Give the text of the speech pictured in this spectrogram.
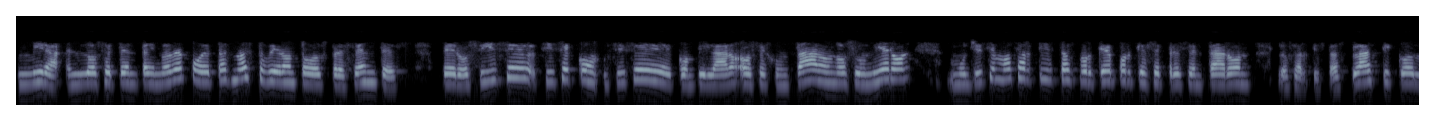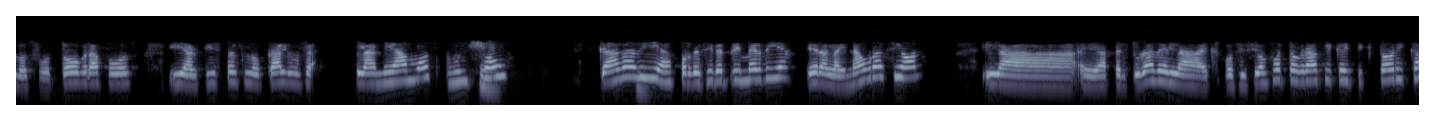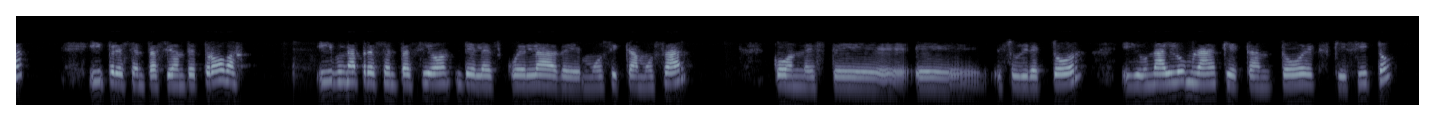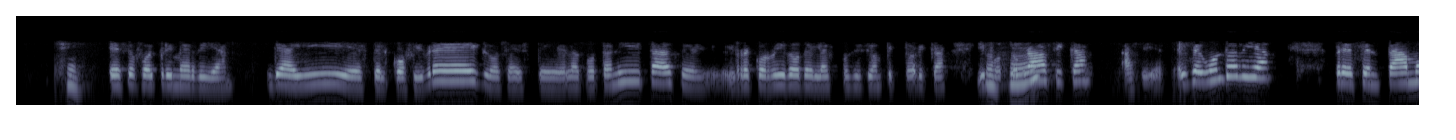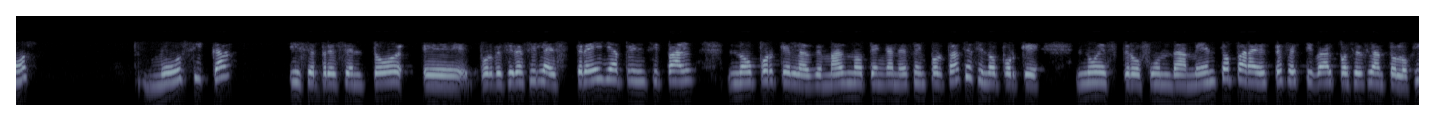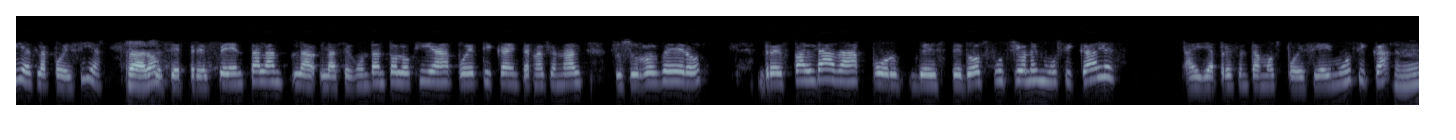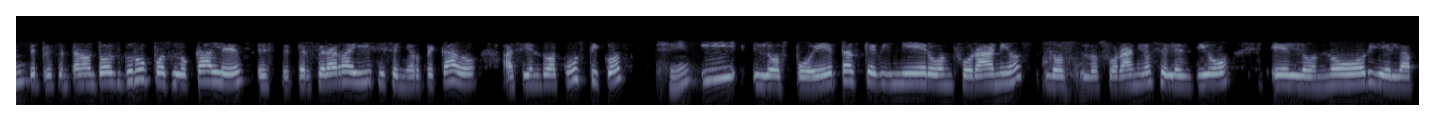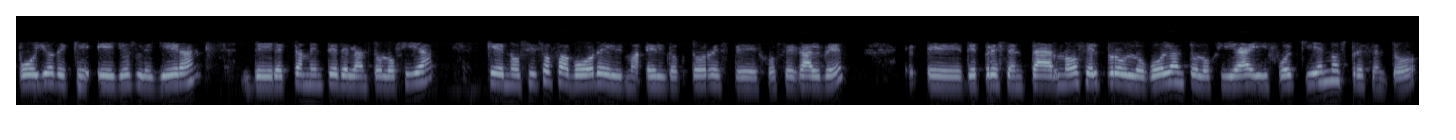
Mira, los 79 poetas no estuvieron todos presentes, pero sí se sí se sí se compilaron o se juntaron o se unieron muchísimos artistas, ¿por qué? Porque se presentaron los artistas plásticos, los fotógrafos y artistas locales, o sea, planeamos un show. Cada día, por decir el primer día era la inauguración, la eh, apertura de la exposición fotográfica y pictórica y presentación de trova y una presentación de la escuela de música Mozart con este eh, su director y una alumna que cantó exquisito. Sí. Ese fue el primer día. de ahí este el coffee break, los este las botanitas, el, recorrido de la exposición pictórica y fotográfica, así es. El segundo día presentamos música y se presentó, eh, por decir así, la estrella principal, no porque las demás no tengan esa importancia, sino porque nuestro fundamento para este festival, pues es la antología, es la poesía. Claro. se presenta la, la, la, segunda antología poética internacional, Susurros de Eros, respaldada por desde dos fusiones musicales ahí ya presentamos poesía y música, se presentaron dos grupos locales, este Tercera Raíz y Señor Pecado, haciendo acústicos, sí. y los poetas que vinieron foráneos, los, los foráneos se les dio el honor y el apoyo de que ellos leyeran directamente de la antología que nos hizo favor el, el doctor este José Galvez eh, de presentarnos, él prologó la antología y fue quien nos presentó.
